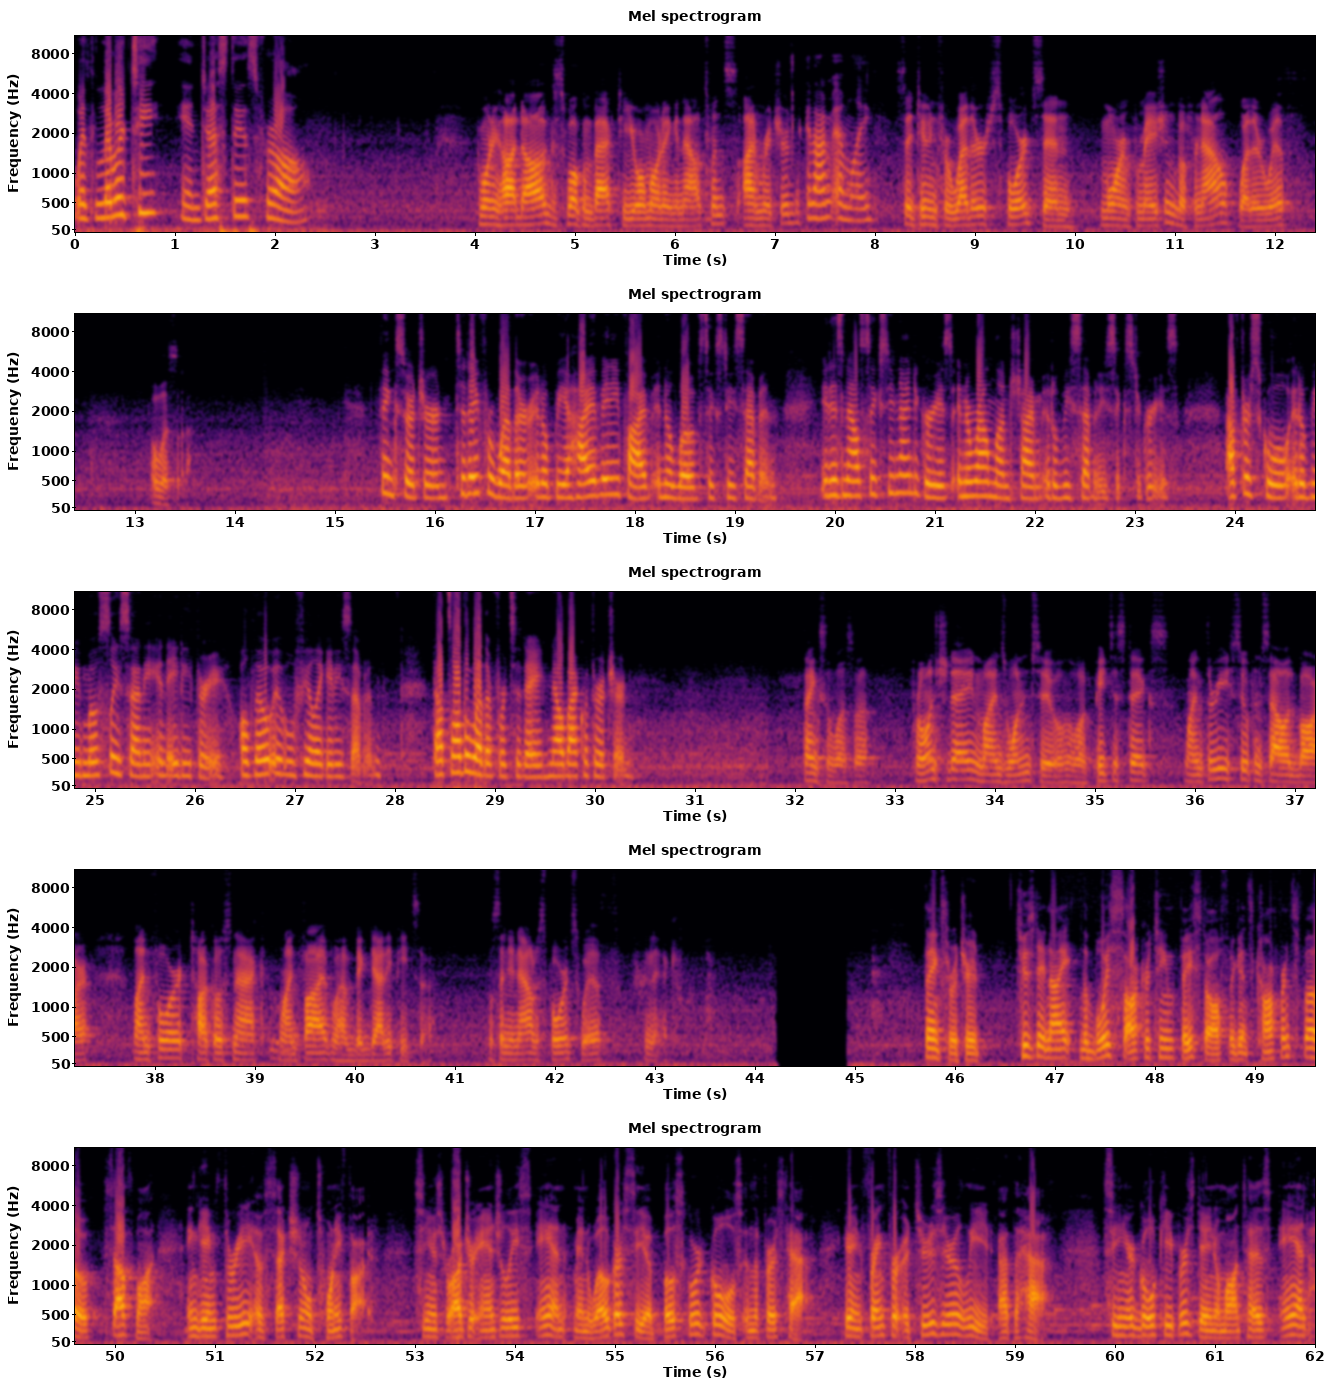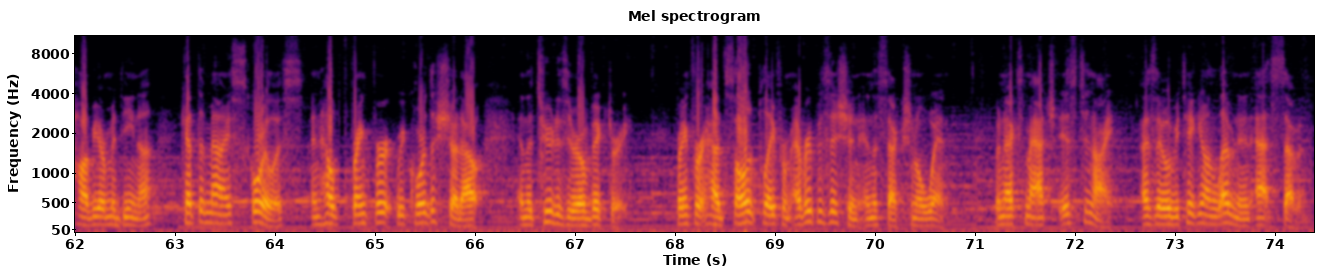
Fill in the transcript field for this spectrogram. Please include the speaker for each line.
Speaker 1: with liberty and justice for all.
Speaker 2: Good morning, hot dogs. Welcome back to your morning announcements. I'm Richard.
Speaker 3: And I'm Emily.
Speaker 2: Stay tuned for weather, sports, and more information. But for now, weather with Alyssa.
Speaker 3: Thanks, Richard. Today for weather, it'll be a high of 85 and a low of 67. It is now 69 degrees, and around lunchtime, it'll be 76 degrees. After school, it'll be mostly sunny and 83, although it will feel like 87. That's all the weather for today. Now back with Richard.
Speaker 2: Thanks, Alyssa. For lunch today, in lines 1 and 2, we'll have pizza sticks. Line 3, soup and salad bar. Line 4, taco snack. Line 5, we'll have Big Daddy pizza. We'll send you now to sports with Nick.
Speaker 4: Thanks, Richard. Tuesday night, the boys soccer team faced off against conference foe Southmont in Game 3 of Sectional 25. Seniors Roger Angelis and Manuel Garcia both scored goals in the first half, giving Frankfort a 2-0 lead at the half. Senior goalkeepers Daniel Montez and Javier Medina kept the Mounties scoreless and helped Frankfort record the shutout and the 2-0 victory. Frankfort had solid play from every position in the sectional win. Their next match is tonight, as they will be taking on Lebanon at 7.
